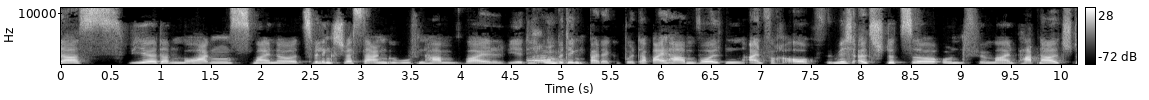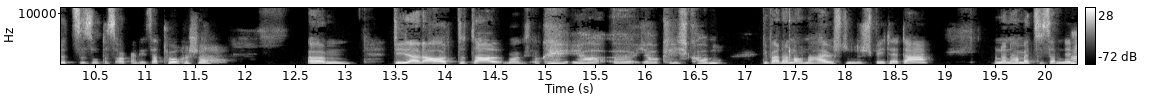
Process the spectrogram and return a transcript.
dass wir dann morgens meine Zwillingsschwester angerufen haben, weil wir die unbedingt bei der Geburt dabei haben wollten. Einfach auch für mich als Stütze und für meinen Partner als Stütze, so das Organisatorische. Ähm, die dann auch total morgens, okay, ja, äh, ja, okay, ich komme. Die war dann noch eine halbe Stunde später da. Und dann haben wir zusammen den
